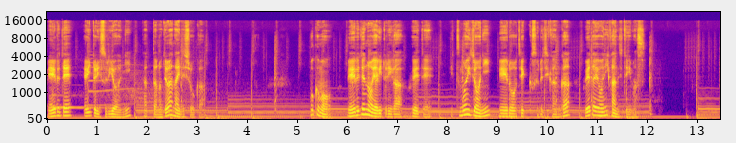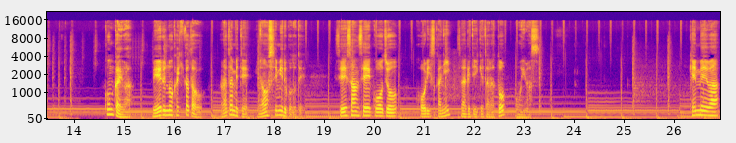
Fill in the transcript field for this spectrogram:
メールでやり取りするようになったのではないでしょうか。僕もメールでのやり取りが増えていつも以上にメールをチェックする時間が増えたように感じています。今回はメールの書き方を改めて見直してみることで生産性向上、効率化につなげていけたらと思います。件名は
